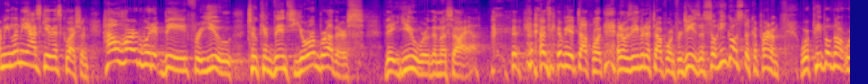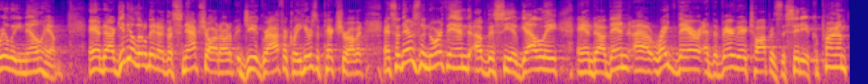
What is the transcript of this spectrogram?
I mean, let me ask you this question. How hard would it be for you to convince your brothers that you were the Messiah? That's going to be a tough one. And it was even a tough one for Jesus. So he goes to Capernaum where people don't really know him. And uh, give you a little bit of a snapshot on it geographically. Here's a picture of it. And so there's the north end of the Sea of Galilee. And uh, then uh, right there at the very, very top is the city of Capernaum.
